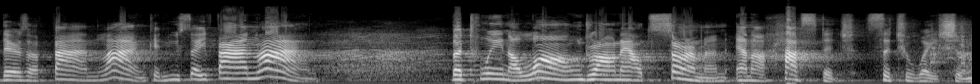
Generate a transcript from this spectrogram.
There's a fine line. Can you say fine line? Between a long, drawn out sermon and a hostage situation.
